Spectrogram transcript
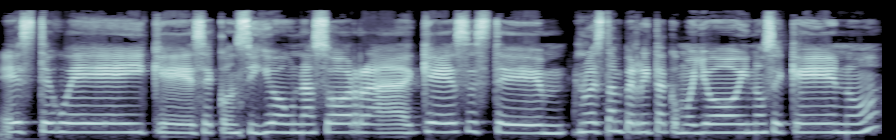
este güey que se consiguió una zorra, que es este, no es tan perrita como yo y no sé qué, ¿no?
